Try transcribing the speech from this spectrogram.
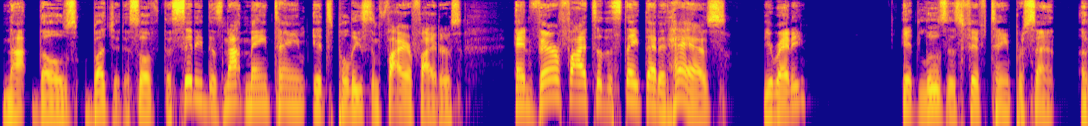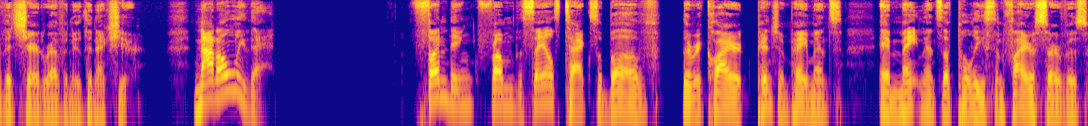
not those budgeted. So if the city does not maintain its police and firefighters and verify to the state that it has, you ready? It loses 15% of its shared revenue the next year. Not only that, funding from the sales tax above the required pension payments and maintenance of police and fire service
